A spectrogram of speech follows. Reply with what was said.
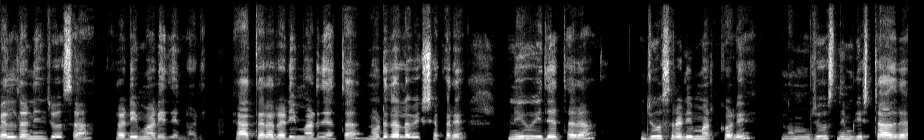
ಬೆಲ್ದಣ್ಣಿನ ಜ್ಯೂಸ ರೆಡಿ ಮಾಡಿದ್ದೀನಿ ನೋಡಿ. ಯಾವ ಥರ ರೆಡಿ ಮಾಡಿದೆ ಅಂತ ನೋಡಿರಲ್ಲ ವೀಕ್ಷಕರೇ. ನೀವು ಇದೇ ಥರ ಜ್ಯೂಸ್ ರೆಡಿ ಮಾಡ್ಕೊಳ್ಳಿ. ನಮ್ಮ ಜ್ಯೂಸ್ ನಿಮ್ಗೆ ಇಷ್ಟ ಆದರೆ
